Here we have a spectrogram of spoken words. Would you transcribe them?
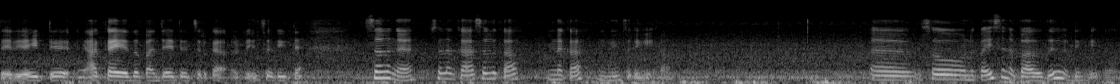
சரி ரைட்டு. அக்கா ஏதோ பஞ்சாயத்து வச்சுருக்கா அப்படின்னு சொல்லிட்டு சொல்லுங்கள் சொல்லுங்கக்கா சொல்லுக்கா. என்னக்கா? அப்படின்னு சொல்லி கேட்கலாம் ஸோ உனக்கு வயசு என்னப்பா ஆகுது? அப்படின்னு கேட்கலாம்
